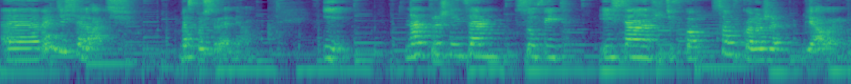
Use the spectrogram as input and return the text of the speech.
e, będzie się lać bezpośrednio. I nad prysznicem, sufit i ściana naprzeciwko są w kolorze białym.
